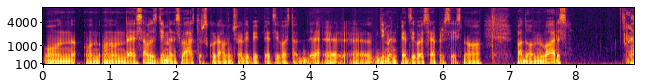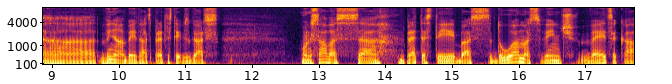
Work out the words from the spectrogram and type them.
Un, un, un, un dēļ savas ģimenes vēstures, kurā viņš arī bija piedzīvojis, tāda ģimene piedzīvojis represijas no padomju varas, viņā bija tāds pretestības gars. Un savas pretestības domas viņš veica kā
